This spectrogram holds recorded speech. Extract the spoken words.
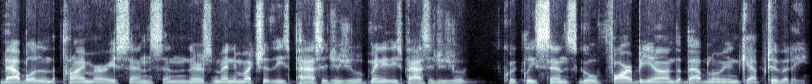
Babylon in the primary sense, and there's many much of these passages, you many of these passages you'll quickly sense go far beyond the Babylonian captivity,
